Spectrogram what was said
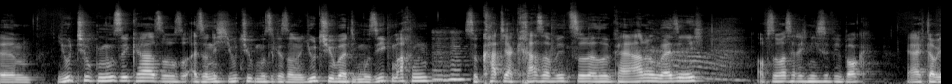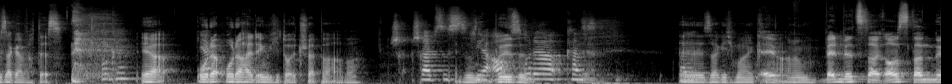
ähm, YouTube-Musiker, so, so, also nicht YouTube-Musiker, sondern YouTuber, die Musik machen. So Katja Krasavitz oder so, keine Ahnung, weiß ich nicht. Auf sowas hätte ich nicht so viel Bock. Ja, ich glaube, ich sage einfach das. okay. Ja, oder, oder halt irgendwelche Deutschrapper, aber Sch- Schreibst du es Also dir böse. auf oder kannst äh, sag ich mal, keine Ey, Ahnung. wenn wir jetzt daraus dann eine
